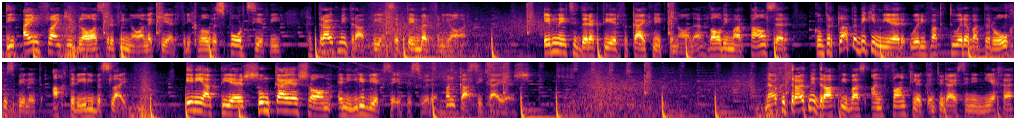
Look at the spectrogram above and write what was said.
Die eindfluitjie blaas vir 'n finale keer vir die gewilde sportsepie getroud met rugby in September vanjaar. Mnet se direkteur vir kyknet kanale, Waldemar Pelser, kom verklap 'n bietjie meer oor die faktore wat 'n rol gespeel het agter hierdie besluit. En die akteurs kom kuier saam in hierdie week se episode van Cassie Kuiers. Nou getroud met rugby was aanvanklik in 2009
